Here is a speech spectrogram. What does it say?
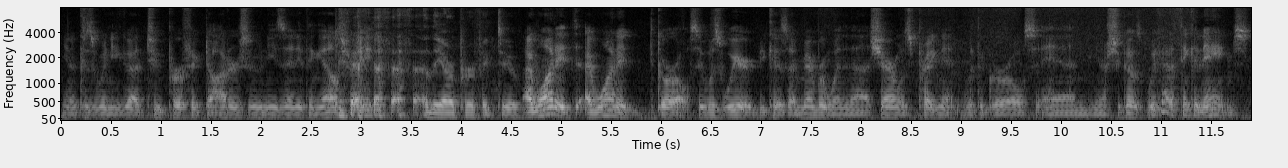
You know, because when you got two perfect daughters, who needs anything else, right? they are perfect too. I wanted I wanted girls. It was weird because I remember when uh, Sharon was pregnant with the girls, and you know she goes, "We got to think of names,"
